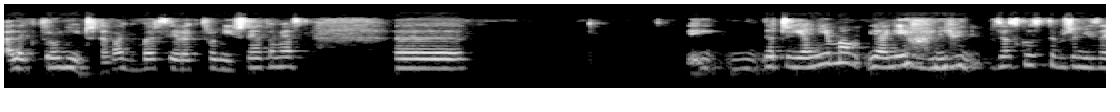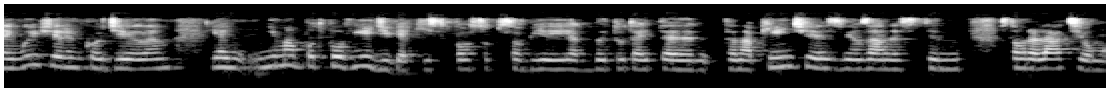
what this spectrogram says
elektroniczne, tak, w wersji elektronicznej. Natomiast e, znaczy ja nie mam, ja nie, w związku z tym, że nie zajmuję się rękodziełem, ja nie mam podpowiedzi, w jaki sposób sobie jakby tutaj te, te napięcie związane z tym, z tą relacją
